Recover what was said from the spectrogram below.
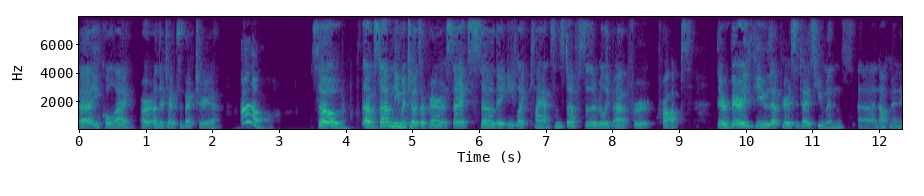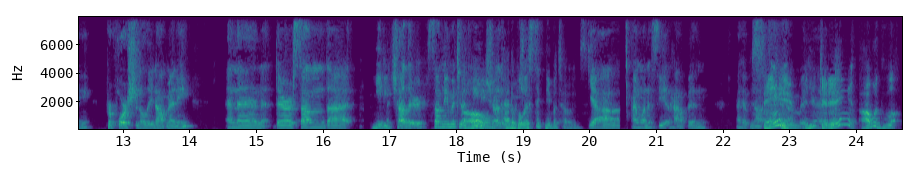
Uh, E. coli or other types of bacteria. Oh, So um, some nematodes are parasites, so they eat like plants and stuff. So they're really bad for crops. There are very few that parasitize humans. Uh, not many, proportionally, not many. And then there are some that eat each other. Some nematodes Oh, eat each other. which- cannibalistic nematodes. yeah, I want to see it happen. I have not. Same. Are you yet. kidding? I would love.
